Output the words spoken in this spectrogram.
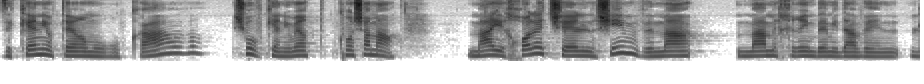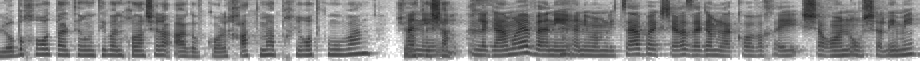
זה כן יותר מורכב. שוב, כי אני אומרת, כמו שאמרת, מה היכולת של נשים ומה מה המחירים במידה והן לא בוחרות באלטרנטיבה הנכונה שלה, אגב, כל אחת מהבחירות כמובן, אני קשה. לגמרי, ואני ממליצה בהקשר הזה גם לעקוב אחרי שרון אורשלימי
